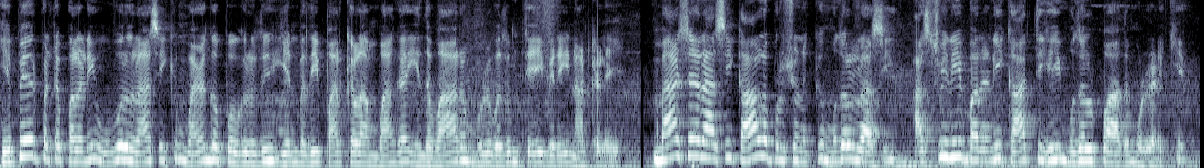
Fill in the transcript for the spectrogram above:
எப்பேற்பட்ட பலனை ஒவ்வொரு ராசிக்கும் வழங்கப் போகிறது என்பதை பார்க்கலாம். வாங்க இந்த வாரம் முழுவதும் தேய்பிரை நாட்களே. மேஷ ராசி காலபுருஷனுக்கு முதல் ராசி அஸ்வினி பரணி கார்த்திகை முதல் பாதம் உள்ளடக்கியது.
